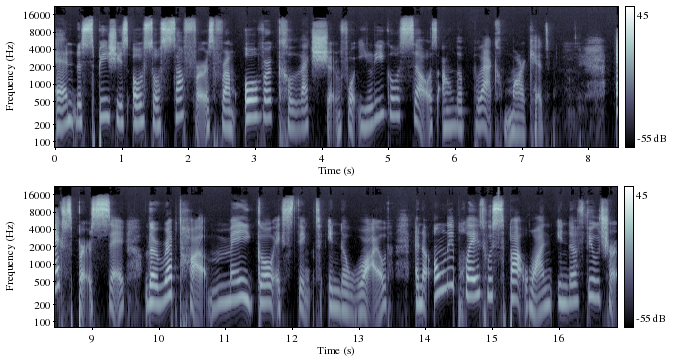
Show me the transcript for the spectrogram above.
and the species also suffers from over collection for illegal sales on the black market. Experts say the reptile may go extinct in the wild, and the only place to spot one in the future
